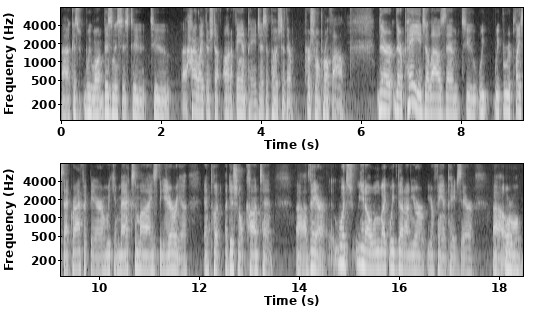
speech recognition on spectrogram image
because uh, we want businesses to to highlight their stuff on a fan page as opposed to their personal profile their their page allows them to we, we replace that graphic there and we can maximize the area and put additional content uh, there which you know like we've done on your your fan page there uh, or we'll,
